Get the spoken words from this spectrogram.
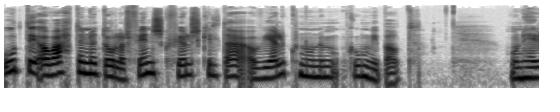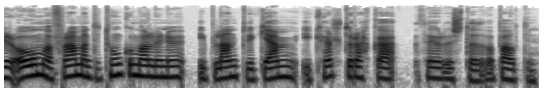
Úti á vatninu dólar finsk fjölskylda á vélknúnum gummibát. Hún heyrir óma framandi tungumálinu í bland við gjam í kjöldurakka þegar þau stöðva bátinn.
